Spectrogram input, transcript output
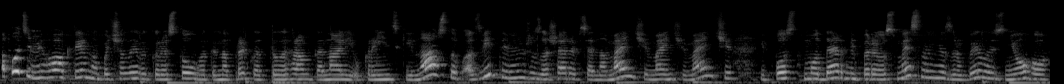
а потім його активно почали використовувати, наприклад, в телеграм-каналі Український наступ, а звідти він вже зашерився на менші, менші, менші, і постмодерне переосмислення зробили з нього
